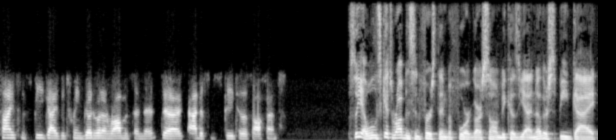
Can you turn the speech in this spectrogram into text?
signed some speed guys between Goodwin and Robinson that uh, added some speed to this offense. So yeah, well, let's get to Robinson first then before Garcon because yeah, another speed guy,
